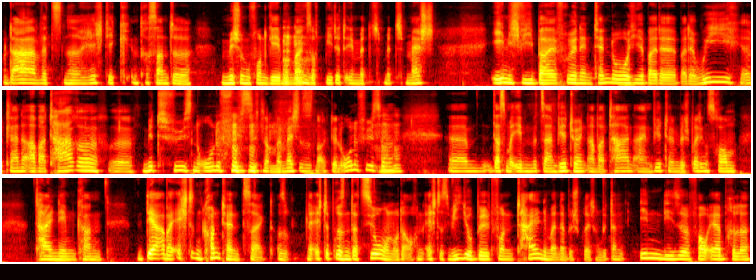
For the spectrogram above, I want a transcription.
Und da wird es eine richtig interessante Mischung von geben. Und Microsoft bietet eben mit, mit Mesh, ähnlich wie bei früher Nintendo hier bei der, bei der Wii, äh, kleine Avatare äh, mit Füßen, ohne Füße. Ich glaube, bei Mesh ist es noch aktuell ohne Füße. Mhm. Ähm, dass man eben mit seinem virtuellen Avatar in einen virtuellen Besprechungsraum teilnehmen kann der aber echten Content zeigt, also eine echte Präsentation oder auch ein echtes Videobild von Teilnehmern in der Besprechung, wird dann in diese VR-Brille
